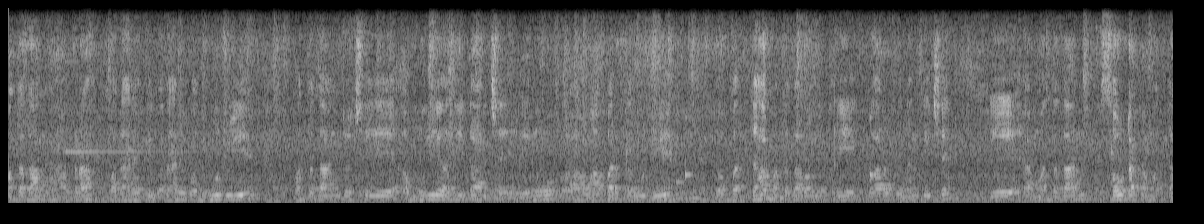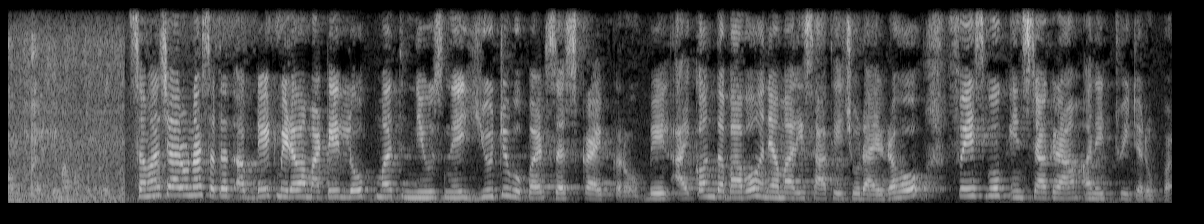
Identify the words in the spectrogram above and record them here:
મતદાનના આંકડા વધારેથી વધારે વધવું જોઈએ. મતદાન જો છે એ અમૂલ્ય અધિકાર છે, એનો વાપર કરવો જોઈએ. તો બધા મતદારોને ફરી એકવાર વિનંતી છે કે મતદાન, સૌ ટકા મતદાન થાય એના માટે સમાચારોના સતત અપડેટ મેળવવા માટે લોકમત ન્યૂઝને યુટ્યુબ ઉપર સબસ્ક્રાઇબ કરો. બેલ આઇકોન દબાવો અને અમારી સાથે જોડાયેલ રહો. ફેસબુક ઇન્સ્ટાગ્રામ અને ટ્વિટર ઉપર.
